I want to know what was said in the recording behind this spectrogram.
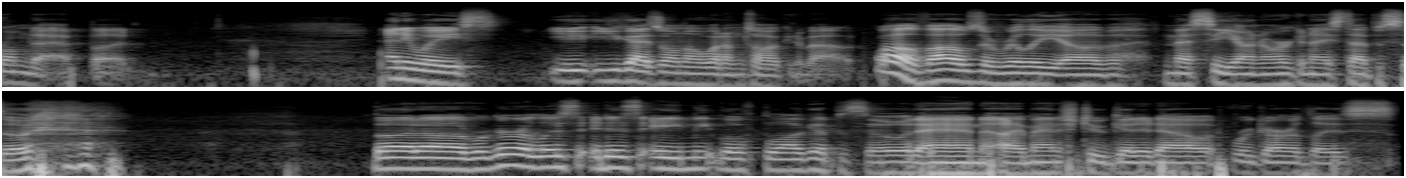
from that. But anyways, you you guys all know what I'm talking about. Well, that was a really uh messy, unorganized episode. But uh, regardless, it is a Meatloaf blog episode, and I managed to get it out regardless.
